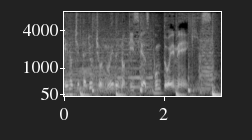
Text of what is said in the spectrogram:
en 889noticias.mx.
